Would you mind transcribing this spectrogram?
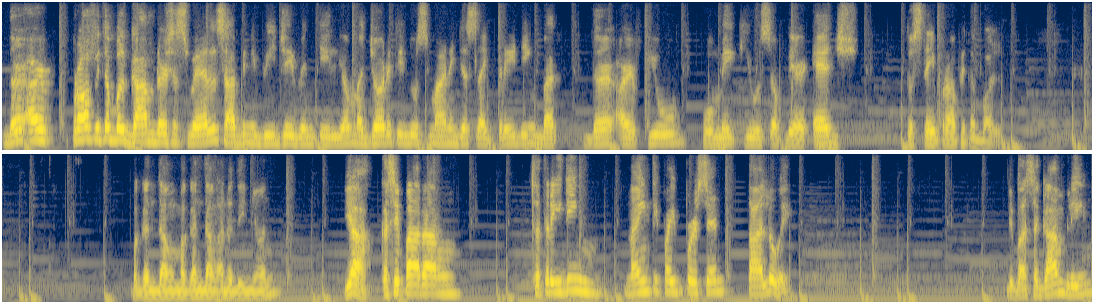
There are profitable gamblers as well, sabi ni VJ Ventilio. Majority lose money just like trading, but there are few who make use of their edge to stay profitable. Magandang magandang ano din 'yon. Yeah, kasi parang sa trading 95% talo eh. 'Di ba sa gambling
